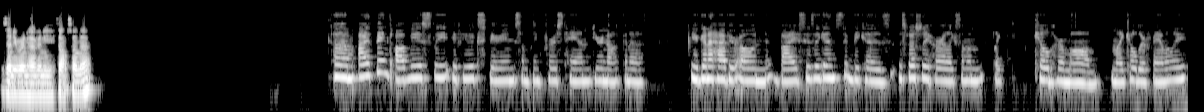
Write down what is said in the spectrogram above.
Does anyone have any thoughts on that? Um, I think obviously if you experience something firsthand, you're not gonna you're gonna have your own biases against it because especially her, like someone like killed her mom and like killed her family.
